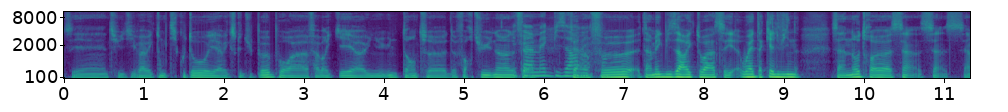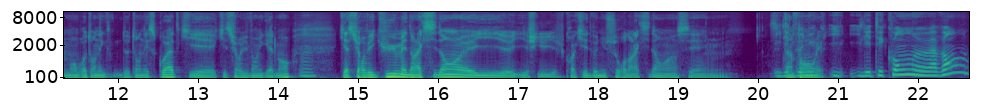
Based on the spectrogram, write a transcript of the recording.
Tu, tu vas avec ton petit couteau et avec ce que tu peux pour euh, fabriquer euh, une, une tente euh, de fortune. Faire- un mec bizarre. faire un avec toi. feu. T'as un mec bizarre avec toi. C'est ouais, t'as Kelvin. C'est un autre, c'est un, membre de ton, ex- de ton escouade qui est qui est survivant également, Mm. qui a survécu, mais dans l'accident, je, crois qu'il est devenu sourd dans l'accident. hein. C'est c'est Il, est devenu- il, il était con avant?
